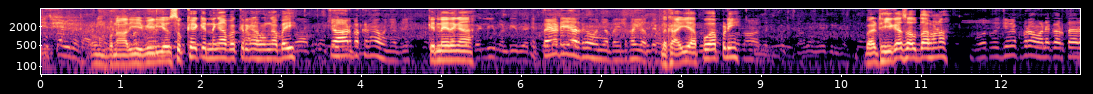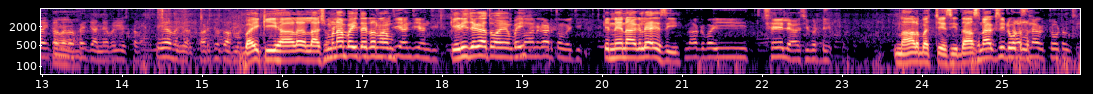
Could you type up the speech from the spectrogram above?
ਜੀ ਹੁਣ ਬਣਾ ਦਈਏ ਵੀਡੀਓ ਸੁੱਖੇ ਕਿੰਨੀਆਂ ਬੱਕਰੀਆਂ ਹੋਊਗੀਆਂ ਬਾਈ? ਚਾਰ ਬੱਕਰੀਆਂ ਹੋਈਆਂ ਵੀਰੇ। ਕਿੰਨੇ ਦੀਆਂ? ਇਹ 65000 ਦੀਆਂ ਹੋਈਆਂ ਬਾਈ ਲਿਖਾਈ ਆਪਾਂ ਲਿਖਾਈ ਆਪੋ ਆਪਣੀ? ਬਸ ਠੀਕ ਆ ਸੌਦਾ ਹੁਣ? ਬਹੁਤ ਵਧੀਆ, ਜਿਵੇਂ ਭਰਾਵਾਂ ਨੇ ਕਰਤਾ ਰਾਈ ਤਾਂ ਮੈਂ ਉੱਥੇ ਜਾਣੇ ਬਾਈ ਇਸ ਤਰ੍ਹਾਂ। ਇਹ ਆ ਨਜ਼ਰ ਫੜ ਜੋ 10 ਮਿੰਟ। ਬਾਈ ਕੀ ਹਾਲ ਹੈ ਲక్ష్ਮਣਾ ਬਾਈ ਤੇਰਾ ਨਾਮ? ਜੀ ਹਾਂਜੀ ਹਾਂਜੀ। ਕਿਹੜੀ ਜਗ੍ਹਾ ਤੋਂ ਆਏ ਹੋ ਬਾਈ? ਮਾਨਗੜ ਤੋਂ ਬਾਈ ਜੀ। ਕਿੰਨੇ ਨਾਗ ਲਿਆਏ ਸੀ? ਨਗ ਬਾਈ 6 ਲਿਆ ਸੀ ਵੱਡੇ। ਨਾਲ ਬੱਚੇ ਸੀ। 10 ਨਾਗ ਸੀ 10 ਟੋਟਲ ਨਗ ਟੋਟਲ ਸੀ।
